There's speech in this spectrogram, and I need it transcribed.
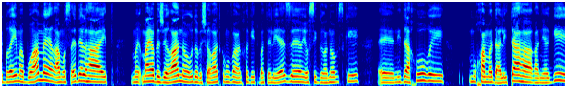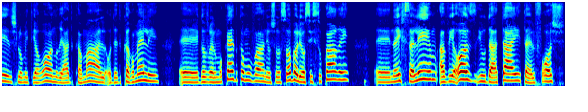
אברהים אבו עמר, עמוס אדלהייט, מאיה בג'רנו, עודה בשרת כמובן, חגית בת אליעזר, יוסי גרנובסקי, נידה חורי, מוחמד עלי טהר, אני אגיד, שלומית ירון, ריאד כמאל, עודד כרמלי, אה, גבריאל מוקד כמובן, יהושע סובול, יוסי סוכרי, אה, נאיף סלים, אבי עוז, יהודה עטאי, תהל פרוש,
